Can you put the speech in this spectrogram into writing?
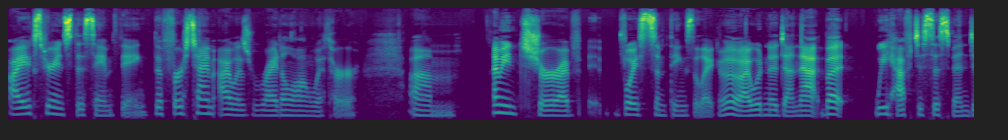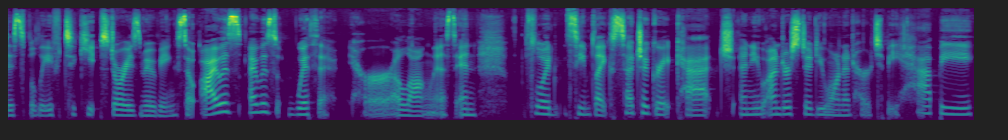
i experienced the same thing the first time i was right along with her um i mean sure i've eh, voiced some things that like oh i wouldn't have done that but we have to suspend disbelief to keep stories moving. So I was I was with her along this and Floyd seemed like such a great catch and you understood you wanted her to be happy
